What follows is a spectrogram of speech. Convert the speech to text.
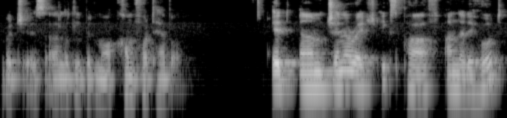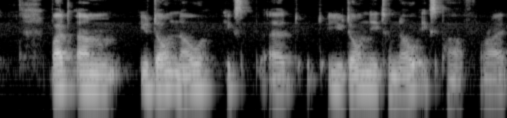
which is a little bit more comfortable. It um, generates XPath under the hood, but um, you don't know X, uh, you don't need to know XPath, right?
